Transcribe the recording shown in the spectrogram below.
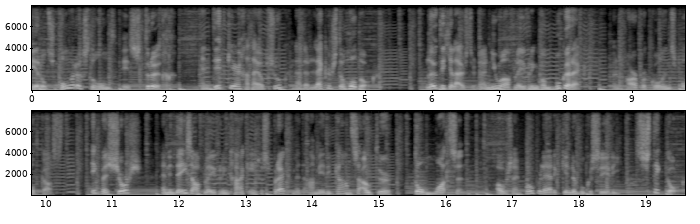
werelds hongerigste hond is terug. En dit keer gaat hij op zoek naar de lekkerste hotdog. Leuk dat je luistert naar een nieuwe aflevering van Boekarek, een HarperCollins podcast. Ik ben Sjors en in deze aflevering ga ik in gesprek met de Amerikaanse auteur Tom Watson over zijn populaire kinderboekenserie Stick Dog.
